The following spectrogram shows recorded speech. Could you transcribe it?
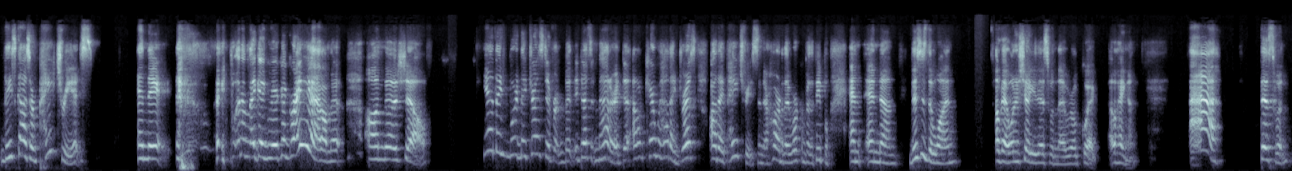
these guys are patriots and they they put a make America great hat on the on the shelf. Yeah, they they dress different, but it doesn't matter. I don't care how they dress. Are they patriots in their heart? Are they working for the people? And and um, this is the one. Okay, I want to show you this one though, real quick. Oh, hang on. Ah, this one.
